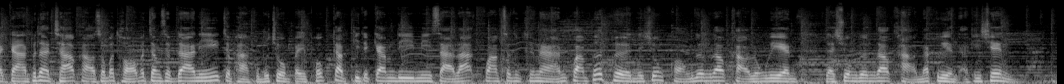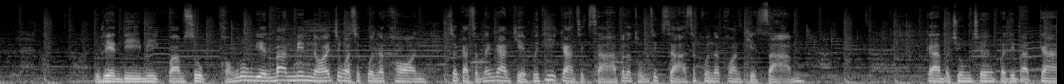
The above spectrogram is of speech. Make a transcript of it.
ายการพัฒนาเช้าข่าวสปทประจำสัปดาห์นี้จะพาคุณผู้ชมไปพบกับกิจกรรมดีมีสาระความสนุกสนาน ความเพลิดเพลินในช่วงของเรื่องเล่าข่าวโรงเรียน และช่วงเรื่องเล่าข่าวนักเรียนอาทิเช่น เรียนดีมีความสุขของโรงเรียนบ้านเม่นน้อยจังหวัดสกลนครสกัดสำนักงานเขตพื้นที่การศึกษาประถมศึกษาสกลนครเขต 3 การประชุมเชิงปฏิบัติการ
